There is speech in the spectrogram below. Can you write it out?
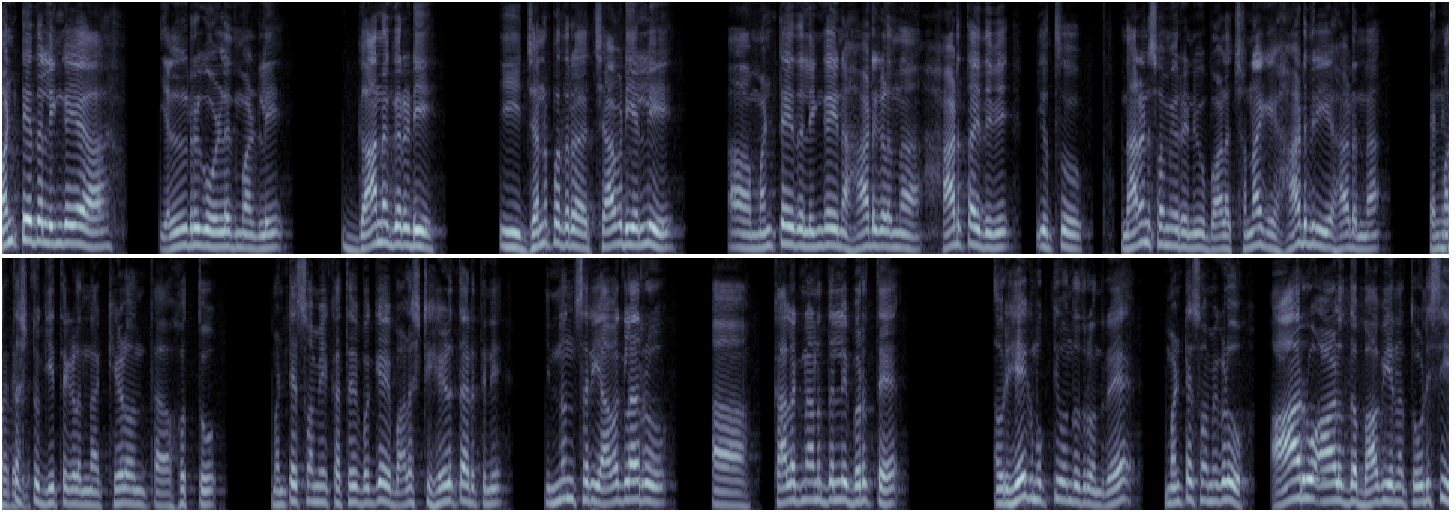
ಮಂಟೇದ ಲಿಂಗಯ್ಯ ಎಲ್ರಿಗೂ ಒಳ್ಳೇದು ಮಾಡಲಿ. ಗಾನಗರಡಿ ಈ ಜನಪದರ ಚಾವಡಿಯಲ್ಲಿ ಆ ಮಂಟೇದ ಲಿಂಗಯ್ಯನ ಹಾಡುಗಳನ್ನು ಹಾಡ್ತಾ ಇದ್ದೀವಿ. ಇವತ್ತು ನಾರಾಯಣ ಸ್ವಾಮಿಯವರೇ ನೀವು ಭಾಳ ಚೆನ್ನಾಗಿ ಹಾಡಿದ್ರಿ ಈ ಹಾಡನ್ನು. ಮತ್ತಷ್ಟು ಗೀತೆಗಳನ್ನು ಕೇಳುವಂಥ ಹೊತ್ತು ಮಂಟೇಸ್ವಾಮಿ ಕಥೆ ಬಗ್ಗೆ ಭಾಳಷ್ಟು ಹೇಳ್ತಾ ಇರ್ತೀನಿ. ಇನ್ನೊಂದು ಸರಿ ಯಾವಾಗಲಾರು ಆ ಕಾಲಜ್ಞಾನದಲ್ಲಿ ಬರುತ್ತೆ. ಅವ್ರು ಹೇಗೆ ಮುಕ್ತಿ ಹೊಂದಿದ್ರು ಅಂದರೆ ಮಂಟೇಸ್ವಾಮಿಗಳು ಆರು ಆಳದ ಬಾವಿಯನ್ನು ತೋಡಿಸಿ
